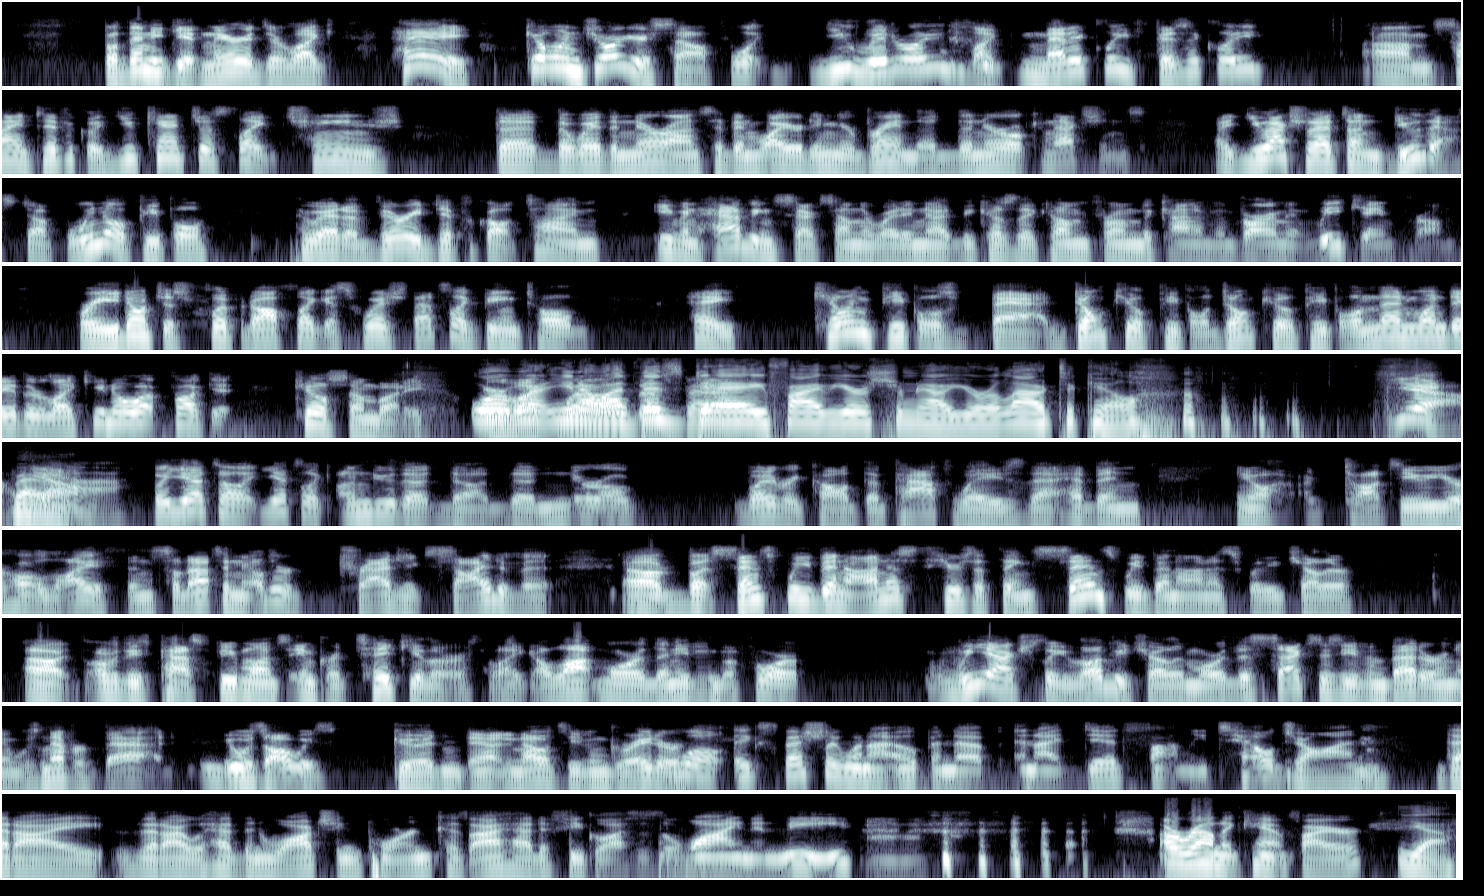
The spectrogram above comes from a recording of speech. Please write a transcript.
But then you get married they're like hey go enjoy yourself. Well you literally like medically physically um scientifically you can't just like change the the way the neurons have been wired in your brain the, the neural connections. Uh, you actually have to undo that stuff. We know people who had a very difficult time even having sex on their wedding night because they come from the kind of environment we came from where you don't just flip it off like a switch. That's like being told hey killing people's bad. Don't kill people. Don't kill people. And then one day they're like you know what? Fuck it. Kill somebody. Or You're when, like, you know, "Well, at this bad." day, five years from now, you're allowed to kill. Yeah, Right, yeah. right. But you have to you have to like undo the the the neuro whatever you call it, the pathways that have been, you know, taught to you your whole life. And so that's another tragic side of it. Uh, but since we've been honest, here's the thing, since we've been honest with each other, uh, over these past few months in particular, like a lot more than even before, we actually love each other more. The sex is even better and it was never bad. It was always good and now now it's even greater. Well, especially when I opened up and I did finally tell John that I that I had been watching porn because I had a few glasses of wine in me around a campfire. yeah.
